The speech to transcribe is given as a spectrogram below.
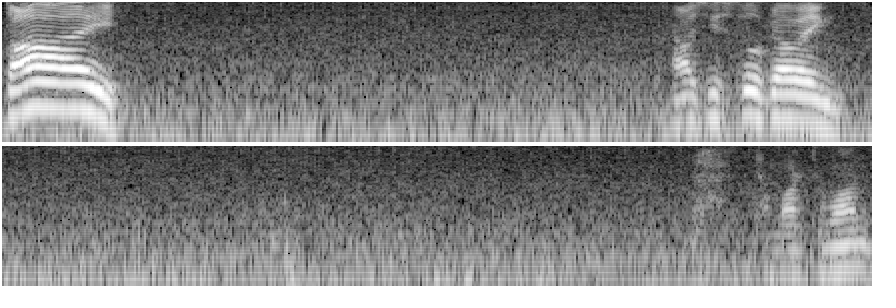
Die! How is he still going? Come on, come on.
